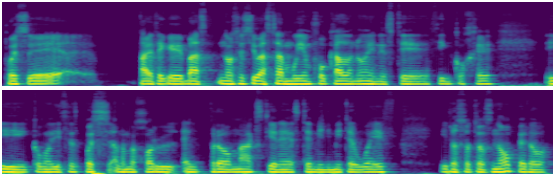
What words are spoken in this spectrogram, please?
pues eh, parece que va, no sé si va a estar muy enfocado ¿no? en este 5G y como dices, pues a lo mejor el Pro Max tiene este millimeter wave y los otros no, pero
